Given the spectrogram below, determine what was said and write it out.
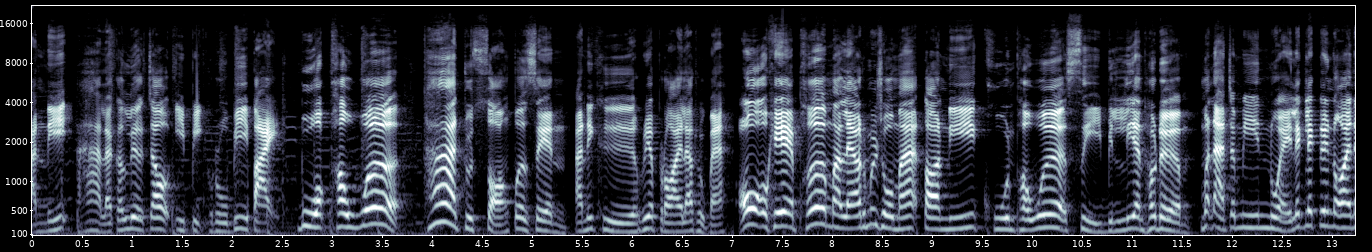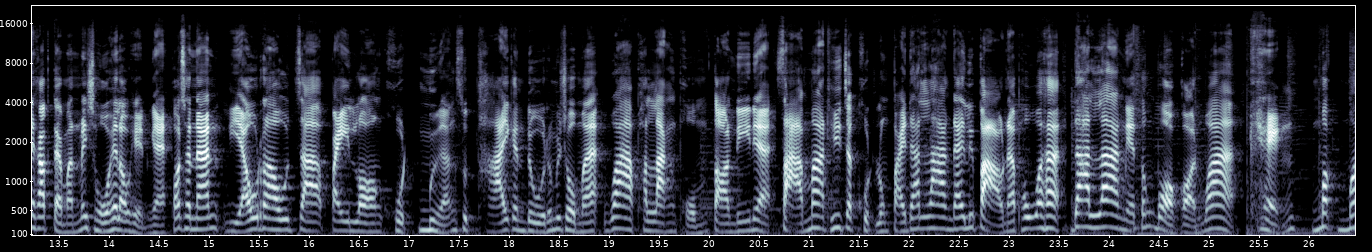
อันนี้อ่าแล้วก็เลือกเจ้าอีพิกรูบี้ไป บวก power 5.2%อันนี้คือเรียบร้อยแล้วถูกไหมโอโอเค เพิ่มมาแล้วท่านผู้ชมฮะตอนนี้คูณ power 4 บิลเลียนเท่าเดิม มันอาจจะมีหน่วยเล็ก ๆ น้อยๆนะครับ แต่มันไม่โชว์ให้เราเห็นไง เพราะฉะนั้นเดี๋ยวเราจะไปลองขุดเหมืองสุดท้ายกันดูท่านผู้ชมฮะว่าพลังผมตอนนี้เนี่ยสามารถที่จะขุดลงไปด้านล่างได้หรือเปล่านะ เพราะว่าด้านล่างเนี่ยต้องบอกก่อนว่า แข็งม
